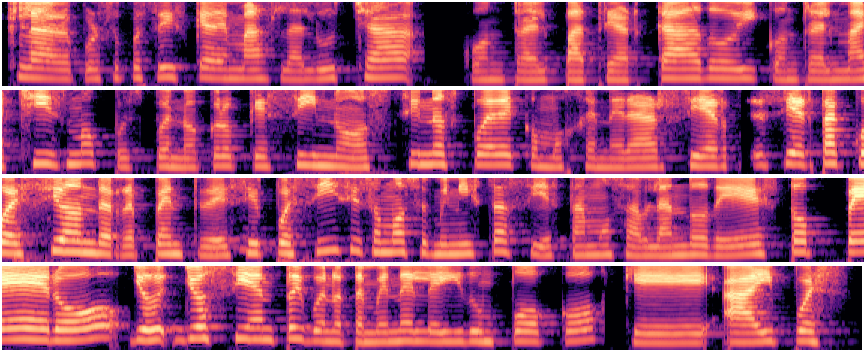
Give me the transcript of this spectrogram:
Claro, por supuesto, es que además la lucha contra el patriarcado y contra el machismo, pues bueno, creo que sí nos, sí nos puede como generar cierta cohesión de repente, decir, pues sí, sí somos feministas, sí estamos hablando de esto, pero yo, yo siento, y bueno, también he leído un poco que hay pues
